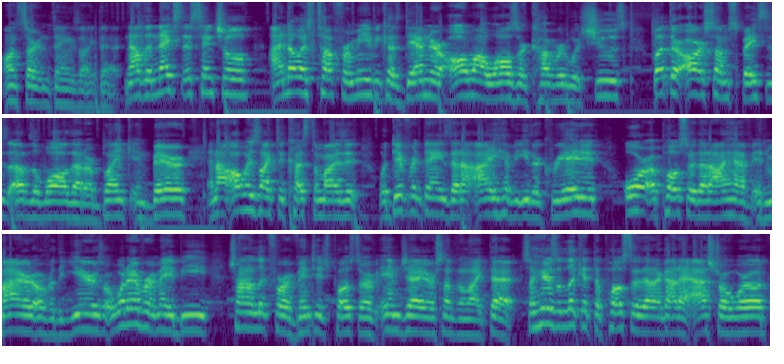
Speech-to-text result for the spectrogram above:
on certain things like that. Now the next essential, I know it's tough for me because damn near all my walls are covered with shoes, but there are some spaces of the wall that are blank and bare and I always like to customize it with different things that I have either created or a poster that I have admired over the years or whatever it may be, trying to look for a vintage poster of MJ or something like that. So here's a look at the poster that I got at Astroworld.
